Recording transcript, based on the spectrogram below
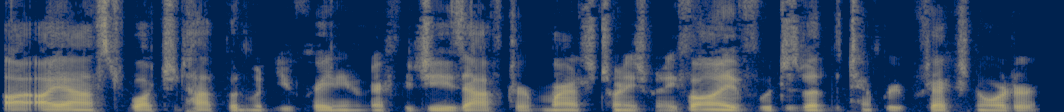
I asked what should happen with Ukrainian refugees after March 2025, which is when the temporary protection order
